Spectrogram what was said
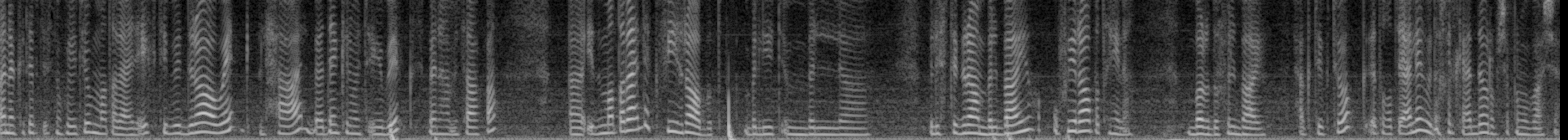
أنا كتبت اسمه في اليوتيوب ما طلع لي. اكتبي Drawing لحال بعدين كلمة ايبكس بينها مسافة. آه إذا ما طلع لك فيه رابط باليوتيوب بال بالإنستغرام بال bio وفي رابط هنا برضو في ال bio حق تيك توك. اضغطي عليه ويدخلك على الدورة بشكل مباشر.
